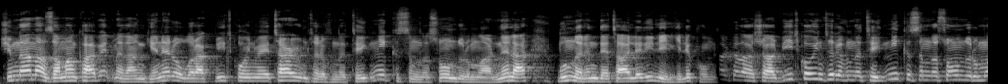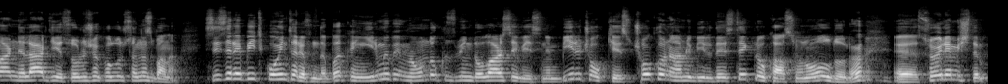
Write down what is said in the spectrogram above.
Şimdi hemen zaman kaybetmeden genel olarak Bitcoin ve Ethereum tarafında teknik kısımda son durumlar neler? Bunların detayları ile ilgili konu. Arkadaşlar Bitcoin tarafında teknik kısımda son durumlar neler diye soracak olursanız bana. Sizlere Bitcoin tarafında bakın 20 bin ve 19 bin dolar seviyesinin birçok kez çok önemli bir destek lokasyonu olduğunu e, söylemiştim.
